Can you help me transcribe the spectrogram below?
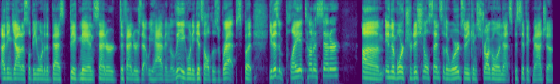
I think Giannis will be one of the best big man center defenders that we have in the league when he gets all those reps. But he doesn't play a ton of center um, in the more traditional sense of the word, so he can struggle in that specific matchup.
